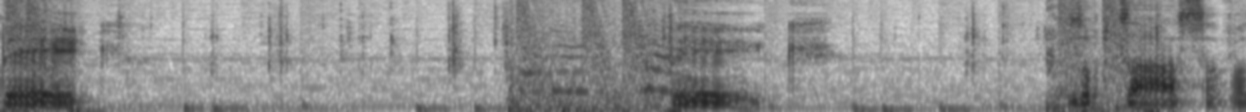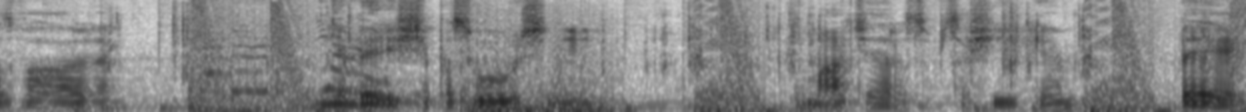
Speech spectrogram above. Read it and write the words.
Pyk. Pyk. Z obcasa was walę. Nie byliście posłuszni. To macie teraz obcasikiem. Pyk.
